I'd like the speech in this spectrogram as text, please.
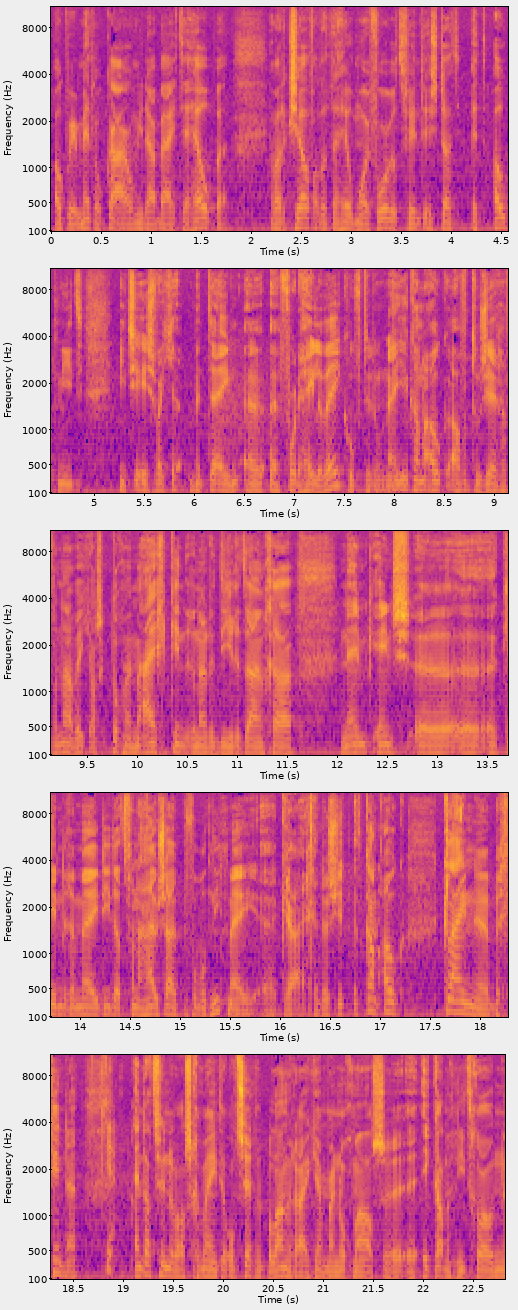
Ook weer met elkaar, om je daarbij te helpen. En wat ik zelf altijd een heel mooi voorbeeld vind, is dat het ook niet iets is wat je meteen uh, uh, voor de hele week hoeft te doen. Hè? Je kan ook af en toe zeggen van, nou weet je, als ik toch met mijn eigen kinderen naar de dierentuin ga, neem ik eens uh, kinderen mee die dat van huis uit bijvoorbeeld niet mee krijgen. Dus je, het kan ook klein beginnen. Ja. En dat vinden we als gemeente ontzettend belangrijk. Ja, maar nogmaals, ik kan het niet gewoon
